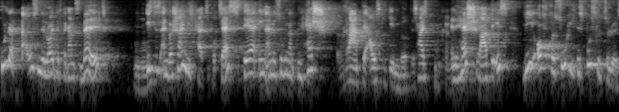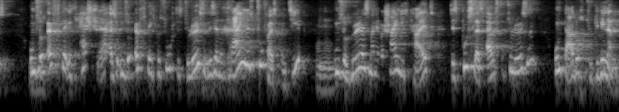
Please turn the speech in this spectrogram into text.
hunderttausende Leute auf der ganzen Welt, mhm. ist es ein Wahrscheinlichkeitsprozess, der in einer sogenannten Hash-Rate ausgegeben wird. Das heißt, eine Hash-Rate ist, wie oft versuche ich das Puzzle zu lösen. Umso öfter ich hashe, also umso öfter ich versuche, das zu lösen, das ist ein reines Zufallsprinzip, mhm. umso höher ist meine Wahrscheinlichkeit, das Puzzle als Erste zu lösen und dadurch zu gewinnen.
